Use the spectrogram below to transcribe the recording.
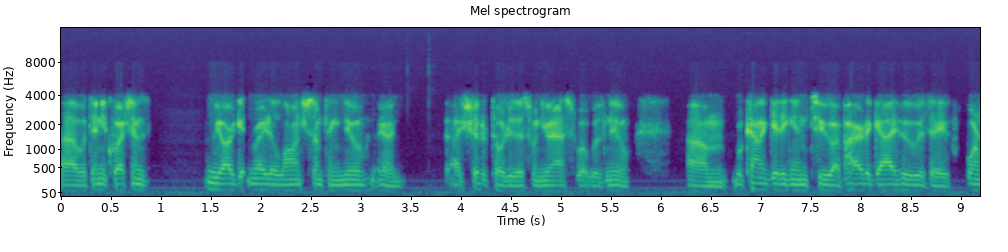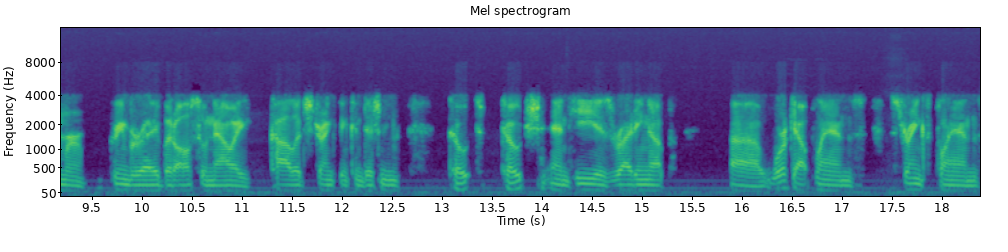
uh, with any questions. We are getting ready to launch something new. And I should have told you this when you asked what was new. Um, we're kind of getting into. I've hired a guy who is a former Green Beret, but also now a college strength and conditioning coach. Coach, and he is writing up uh, workout plans, strength plans.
